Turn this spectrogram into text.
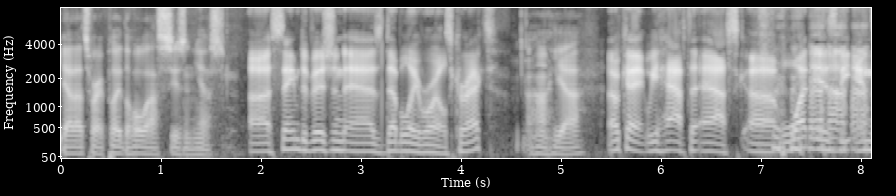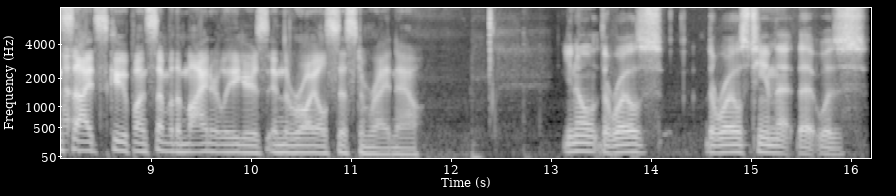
Yeah, that's where I played the whole last season. Yes. Uh, same division as Double A Royals, correct? Uh, huh, yeah. Okay, we have to ask, uh, what is the inside scoop on some of the minor leaguers in the Royals system right now? You know the Royals, the Royals team that that was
